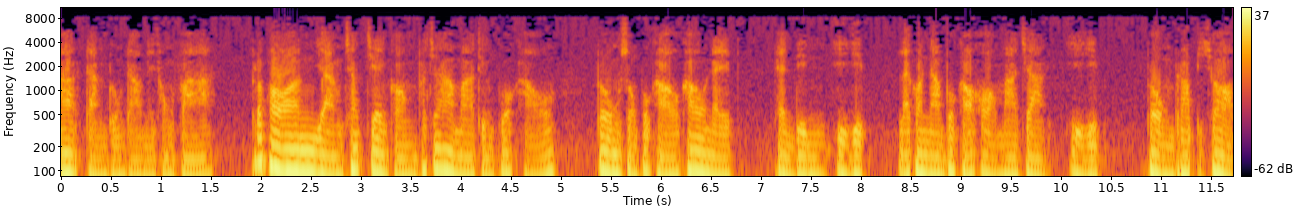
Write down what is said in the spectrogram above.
มากดังดวงดาวในท้องฟ้า พระพรอย่างชัดเจนของพระเจ้ามาถึงพวกเขาพระองค์ส่งพวกเขาเข้าในแผ่นดินอียิปต์และก็นำพวกเขาออกมาจากอียิปต์พระองค์รับผิดชอบ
